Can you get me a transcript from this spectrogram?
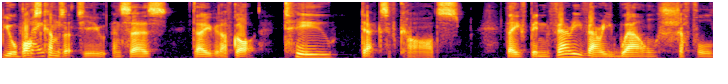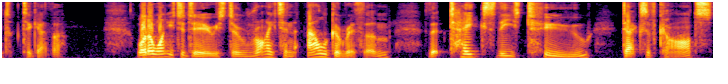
your boss comes up to you and says, "David, I've got two decks of cards. They've been very, very well shuffled together. What I want you to do is to write an algorithm that takes these two decks of cards,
